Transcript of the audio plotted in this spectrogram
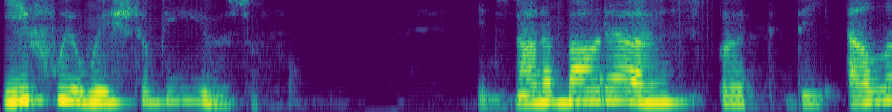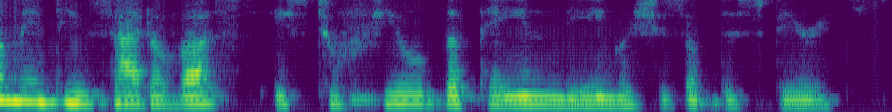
If we wish to be useful, it's not about us, but the element inside of us is to feel the pain the anguishes of the spirits.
